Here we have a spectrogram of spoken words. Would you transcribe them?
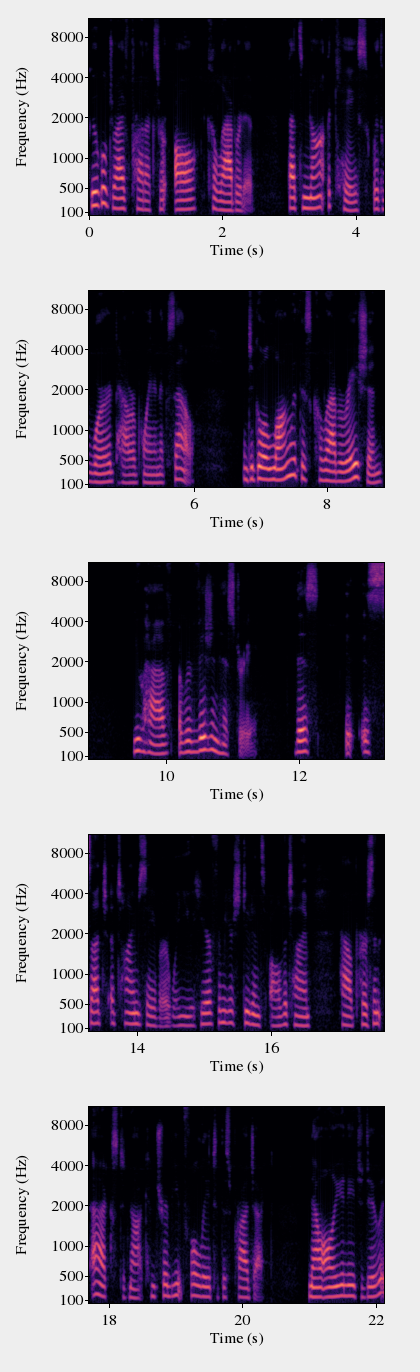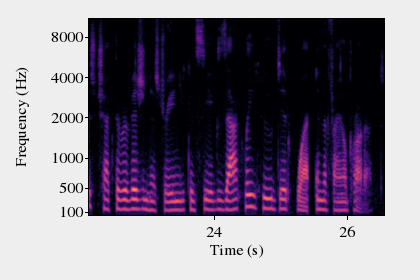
Google Drive products are all collaborative. That's not the case with Word, PowerPoint, and Excel. And to go along with this collaboration, you have a revision history. This is such a time saver when you hear from your students all the time how person X did not contribute fully to this project. Now all you need to do is check the revision history and you can see exactly who did what in the final product.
